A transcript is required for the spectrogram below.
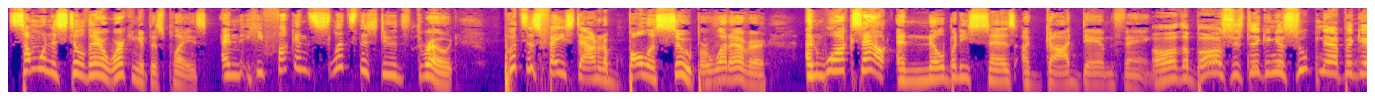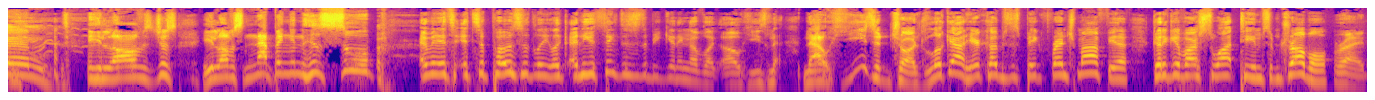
someone is still there working at this place and he fucking slits this dude's throat, puts his face down in a bowl of soup or whatever and walks out and nobody says a goddamn thing. oh, the boss is taking a soup nap again. He loves just he loves napping in his soup. I mean, it's it's supposedly like, and you think this is the beginning of like, oh, he's n- now he's in charge. Look out! Here comes this big French mafia, gonna give our SWAT team some trouble. Right.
